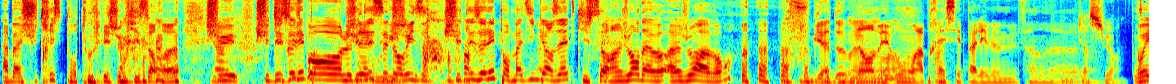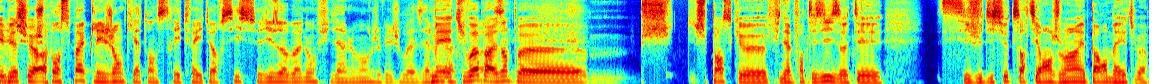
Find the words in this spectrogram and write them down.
Ah bah je suis triste pour tous les jeux qui sortent euh, je suis je suis désolé pour, le DLC d'Horizon. je suis désolé pour Mazinger Z qui sort un jour un jour avant Fugado, Non, mais bon, après, Ouais. c'est pas les mêmes. Enfin, euh, Bien sûr. oui bien je- sûr Je pense pas que les gens qui attendent Street Fighter 6 se disent Oh bah non, finalement, je vais jouer à Zelda. mais tu vois par exemple euh, je je pense que Final Fantasy ils ont été c'est judicieux de sortir en juin et pas en mai tu vois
